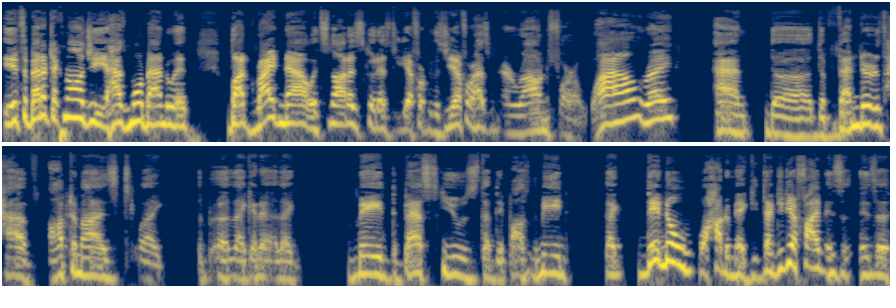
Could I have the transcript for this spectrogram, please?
it's a better technology. It has more bandwidth, but right now it's not as good as DDR4 because DDR4 has been around for a while, right? And the the vendors have optimized like uh, like uh, like made the best SKUs that they possibly made. Like they know how to make like DDR5 is is a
